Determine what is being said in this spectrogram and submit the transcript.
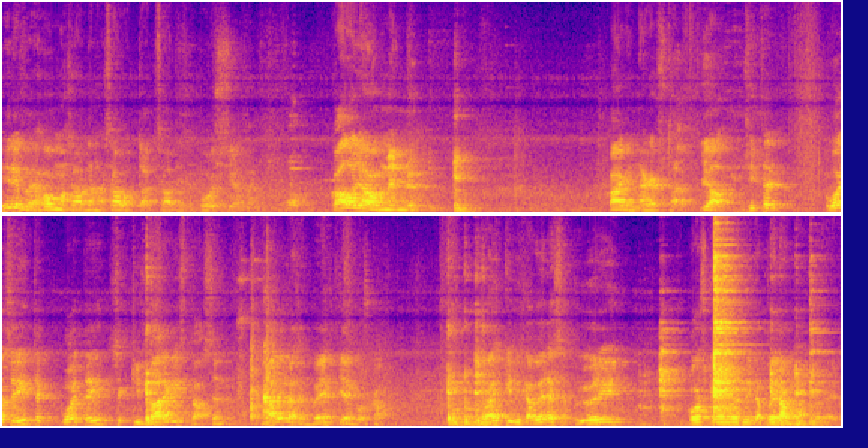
Hirveä homma saatana savottaa, että saatiin se pois sieltä. Kaloja on mennyt kaiken näköistä. Ja sitten voitte, itse, voitte itsekin tarkistaa sen välillä sen vehkeen, koska kaikki mikä vedessä pyörii, koskee myös niitä perämoottoreita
